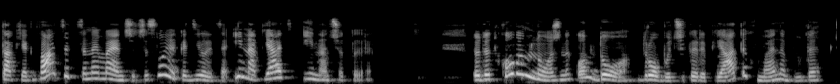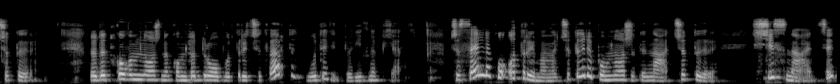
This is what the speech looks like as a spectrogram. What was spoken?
так як 20 – це найменше число, яке ділиться і на 5, і на 4. Додатковим множником до дробу 4 п'ятих в мене буде 4. Додатковим множником до дробу 3 четвертих буде відповідно 5. В чисельнику отримаємо 4 помножити на 4 – 16,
